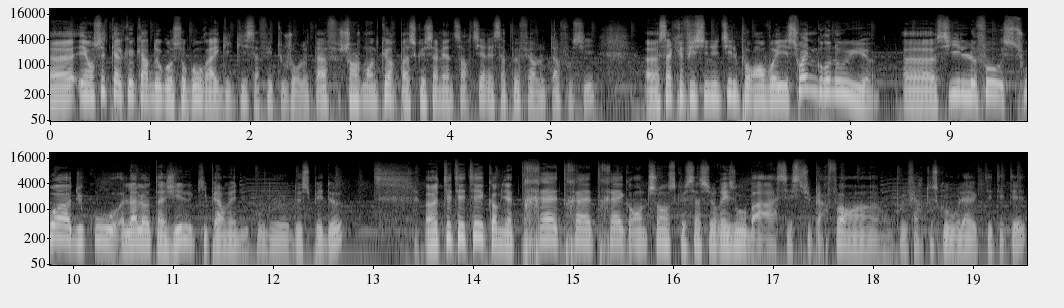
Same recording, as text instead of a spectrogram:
Euh, et ensuite, quelques cartes de Gosogon, Raigeki, ça fait toujours le taf. Changement de cœur parce que ça vient de sortir et ça peut faire le taf aussi. Euh, sacrifice inutile pour envoyer soit une grenouille, euh, s'il le faut, soit du coup la lotte agile qui permet du coup de, de SP2. Euh, TTT, comme il y a très très très grande chance que ça se résout, bah c'est super fort. Hein. Vous pouvez faire tout ce que vous voulez avec TTT.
